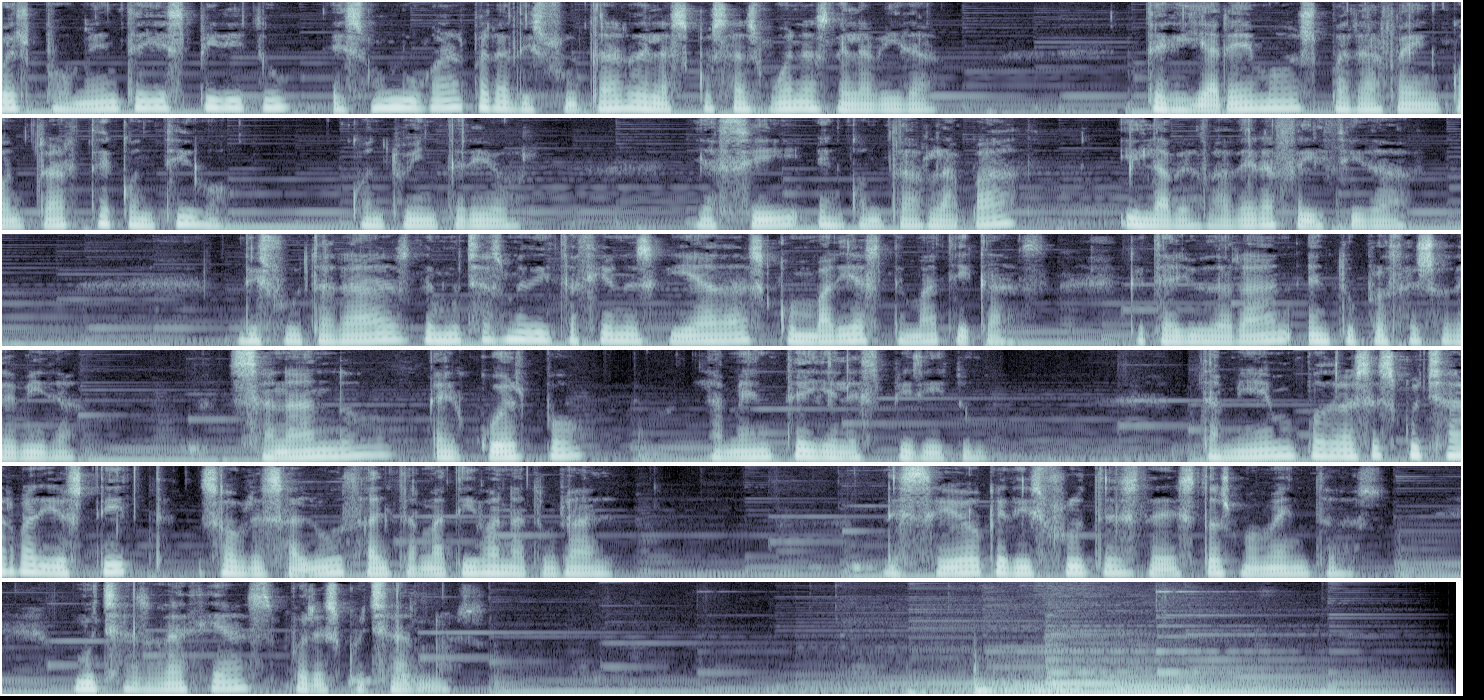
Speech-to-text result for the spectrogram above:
Cuerpo, mente y espíritu es un lugar para disfrutar de las cosas buenas de la vida. Te guiaremos para reencontrarte contigo, con tu interior, y así encontrar la paz y la verdadera felicidad. Disfrutarás de muchas meditaciones guiadas con varias temáticas que te ayudarán en tu proceso de vida, sanando el cuerpo, la mente y el espíritu. También podrás escuchar varios tips sobre salud alternativa natural. Deseo que disfrutes de estos momentos. Muchas gracias por escucharnos.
